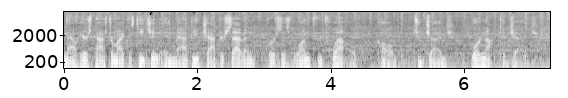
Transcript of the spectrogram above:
Now, here's Pastor Michael's teaching in Matthew chapter 7, verses 1 through 12, called To Judge or Not to Judge.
